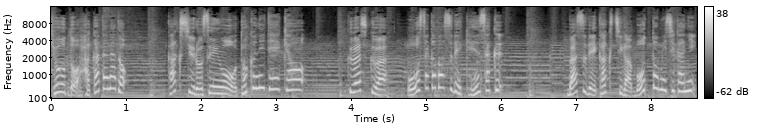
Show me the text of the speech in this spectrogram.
京都博多など各種路線をお得に提供。詳しくは大阪バスで検索。バスで各地がもっと身近に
